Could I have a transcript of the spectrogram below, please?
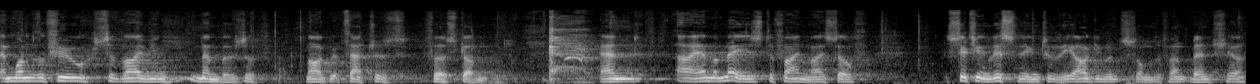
am one of the few surviving members of Margaret Thatcher's first government. And I am amazed to find myself sitting listening to the arguments from the front bench here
